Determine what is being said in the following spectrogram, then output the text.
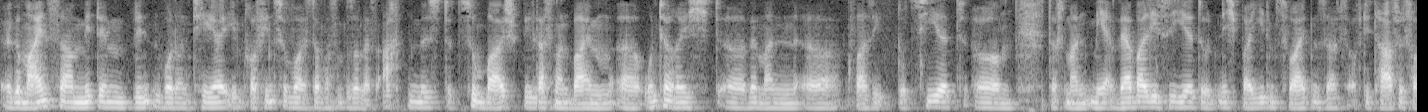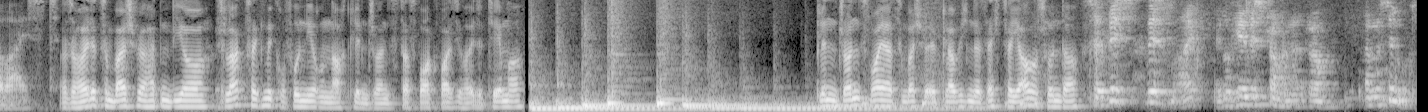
äh, gemeinsam mit dem blinden Volontär eben darauf hinzuweisen, auf was man besonders achten müsste. Zum Beispiel, dass man beim äh, Unterricht, wenn man quasi doziert, ähm, dass man mehr verbalisiert und nicht bei jedem zweiten Satz auf die Tafel verweist. Also heute zum Beispiel hatten wir Schlagzeugmikrofonierung nach Clint Johns. Das war quasi heute Thema. Glyn Johns war ja zum Beispiel, glaube ich, in der 60er Jahre schon da. So this this mic, it'll hear this drum and that drum and the cymbals.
